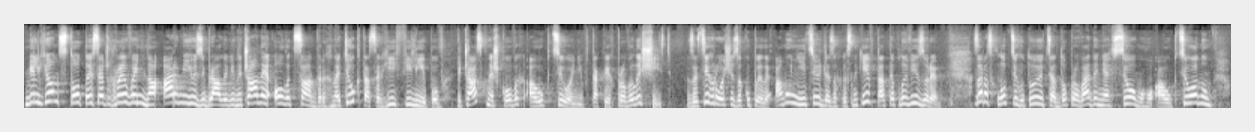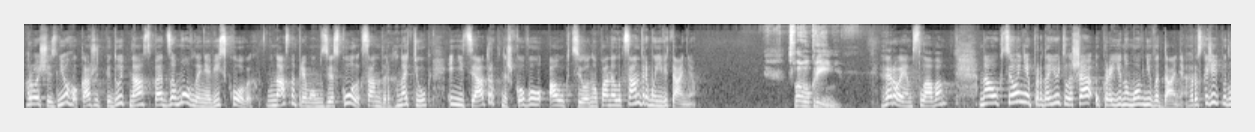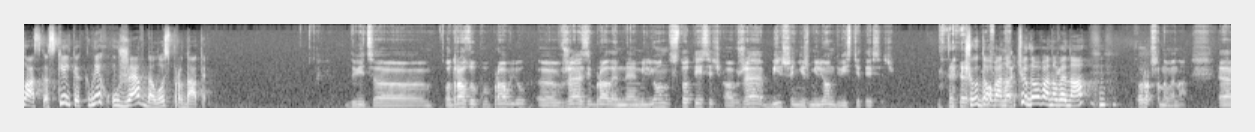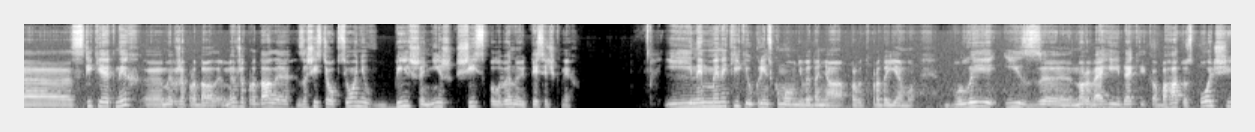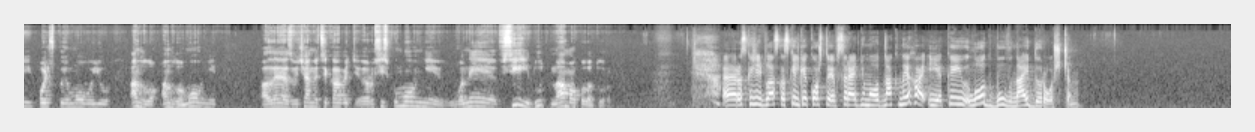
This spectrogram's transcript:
Мільйон сто тисяч гривень на армію зібрали вінничани Олександр Гнатюк та Сергій Філіпов під час книжкових аукціонів. Таких провели шість. За ці гроші закупили амуніцію для захисників та тепловізори. Зараз хлопці готуються до проведення сьомого аукціону. Гроші з нього кажуть підуть на спецзамовлення військових. У нас на прямому зв'язку Олександр Гнатюк, ініціатор книжкового аукціону. Пане Олександре, мої вітання. Слава Україні! Героям слава на аукціоні продають лише україномовні видання. Розкажіть, будь ласка, скільки книг уже вдалося продати? Дивіться, одразу поправлю. е, Вже зібрали не мільйон сто тисяч, а вже більше ніж мільйон двісті тисяч. Чудова чудова новина. Хороша новина. Е, скільки книг е, ми вже продали? Ми вже продали за 6 аукціонів більше ніж 6,5 тисяч книг. І не, ми не тільки українськомовні видання продаємо. Були із е, Норвегії декілька, багато з Польщі польською мовою, англо, англомовні. Але, звичайно, цікавить е, російськомовні, вони всі йдуть на макулатуру. Е, Розкажіть, будь ласка, скільки коштує в середньому одна книга і який лот був найдорожчим?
